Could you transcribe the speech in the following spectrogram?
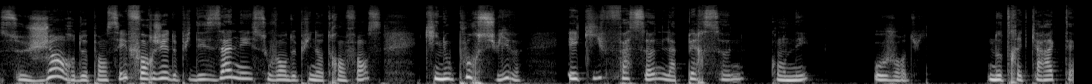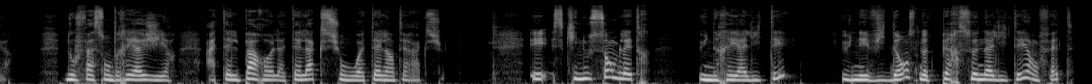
ce genre de pensées, forgées depuis des années, souvent depuis notre enfance, qui nous poursuivent et qui façonnent la personne qu'on est aujourd'hui. Nos traits de caractère, nos façons de réagir à telle parole, à telle action ou à telle interaction. Et ce qui nous semble être une réalité, une évidence, notre personnalité en fait,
